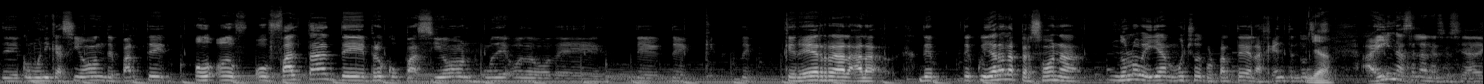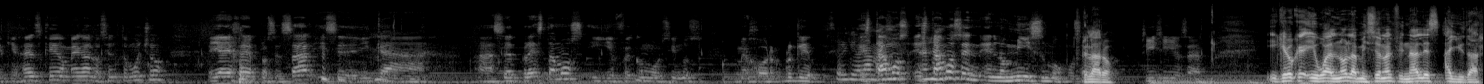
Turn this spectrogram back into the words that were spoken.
de comunicación de parte o, o- o falta de preocupación o de, o de, o de- de- de- de querer a la, a la- de, de cuidar a la persona no lo veía mucho por parte de la gente entonces ahí nace la necesidad de que sabes qué Omega lo siento mucho ella deja de procesar y se dedica a, hacer préstamos y fue como hicimos mejor porque estamos estamos en, en lo mismo o sea, Claro. sí sí o sea Y creo que igual, ¿no? La misión al final es ayudar,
